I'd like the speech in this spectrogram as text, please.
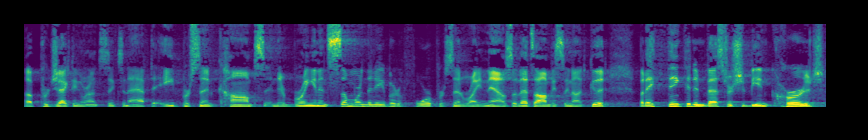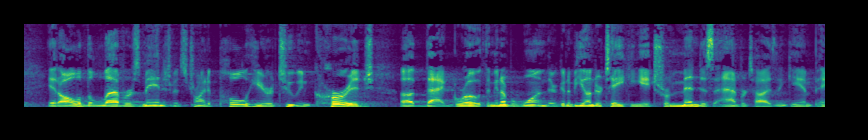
uh, projecting around six and a half to eight percent comps, and they're bringing in somewhere in the neighborhood of four percent right now. So that's obviously not good. But I think that investors should be encouraged at all of the levers management's trying to pull here to encourage uh, that growth. I mean, number one, they're going to be undertaking a tremendous advertising campaign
